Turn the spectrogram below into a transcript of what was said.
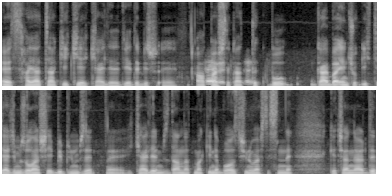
Evet, Hayat Hakiki Hikayeleri diye de bir e, alt Evet, başlık attık. Bu galiba en çok ihtiyacımız olan şey birbirimize e, hikayelerimizi de anlatmak. Yine Boğaziçi Üniversitesi'nde geçenlerde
